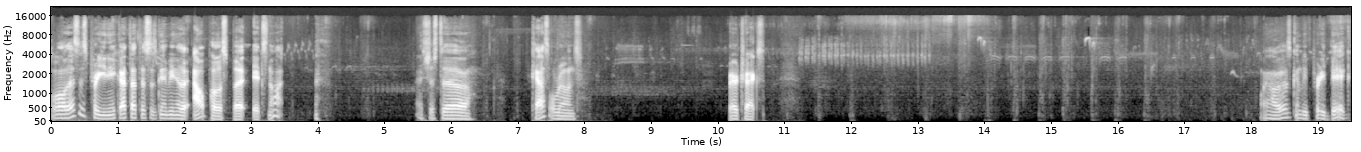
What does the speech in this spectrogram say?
Well, this is pretty unique. I thought this was going to be another outpost, but it's not. it's just a uh, castle ruins. Bear tracks. Wow, this is going to be pretty big.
